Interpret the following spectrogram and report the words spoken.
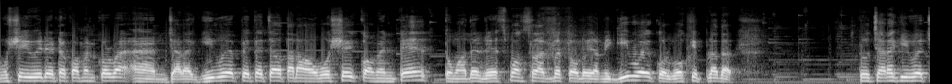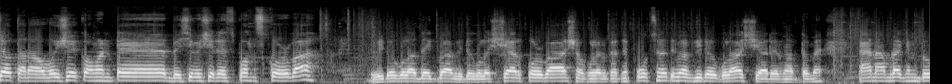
অবশ্যই ভিডিওটা কমেন্ট করবা অ্যান্ড যারা গিভওয়ে পেতে চাও, তারা অবশ্যই কমেন্টে তোমাদের রেসপন্স লাগবে তবে আমি গিভওয়ে করব ওকে ব্রাদার তো যারা গিভওয়ে চাও, তারা অবশ্যই কমেন্টে বেশি বেশি রেসপন্স করবা। ভিডিওগুলো দেখবা, ভিডিওগুলো শেয়ার করবা, সকলের কাছে পৌঁছে দিবা ভিডিওগুলো শেয়ারের মাধ্যমে। অ্যান্ড আমরা কিন্তু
